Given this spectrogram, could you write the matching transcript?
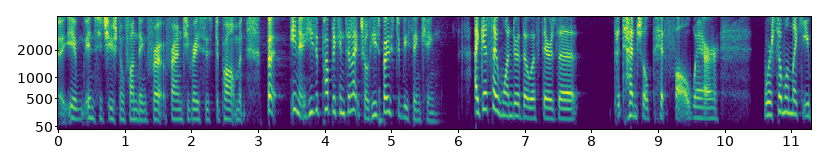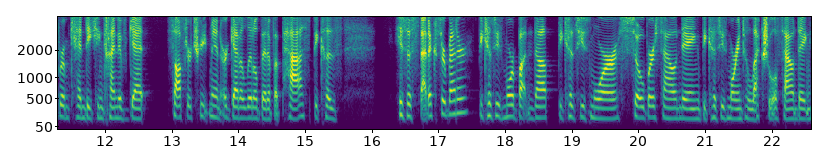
uh, you know, institutional funding for for anti-racist department. But you know, he's a public intellectual; he's supposed to be thinking. I guess I wonder though if there's a potential pitfall where where someone like Ibram Kendi can kind of get softer treatment or get a little bit of a pass because his aesthetics are better because he's more buttoned up, because he's more sober sounding, because he's more intellectual sounding,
